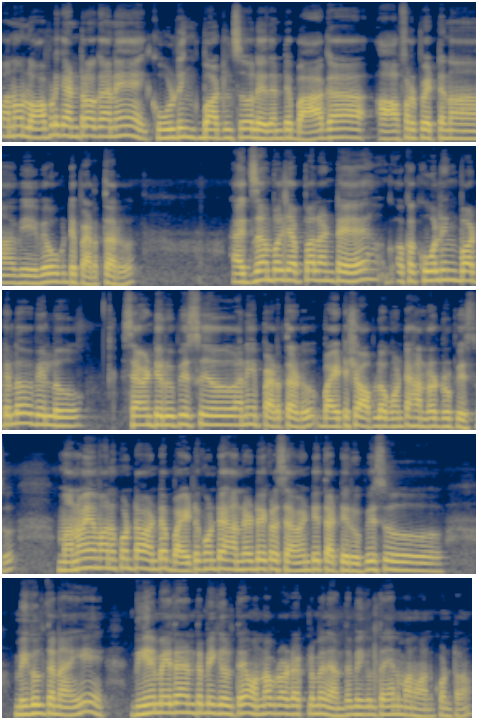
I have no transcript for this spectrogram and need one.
మనం లోపలికి ఎంటర్ అవగానే కూల్ డ్రింక్ బాటిల్స్ లేదంటే బాగా ఆఫర్ పెట్టినవి ఏవో ఒకటి పెడతారు. ఎగ్జాంపుల్ చెప్పాలంటే ఒక కూల్ డ్రింక్ బాటిల్ వీళ్ళు సెవెంటీ రూపీస్ అని పెడతాడు. బయట షాప్లో కొంటే హండ్రెడ్ రూపీస్. మనం ఏమనుకుంటాం అంటే బయట కొంటే హండ్రెడ్ ఇక్కడ సెవెంటీ థర్టీ రూపీస్ మిగులుతున్నాయి. దీని మీద ఎంత మిగులుతాయి ఉన్న ప్రోడక్ట్ల మీద ఎంత మిగులుతాయని మనం అనుకుంటాం.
